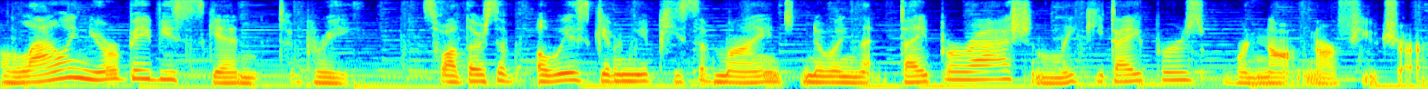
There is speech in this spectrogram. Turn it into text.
allowing your baby's skin to breathe. Swaddlers have always given me peace of mind knowing that diaper rash and leaky diapers were not in our future.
